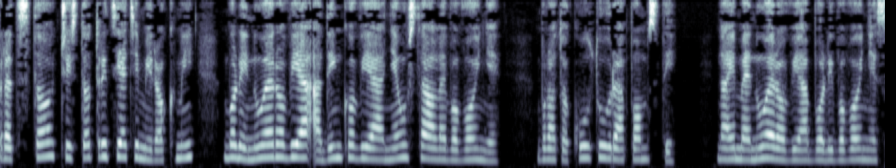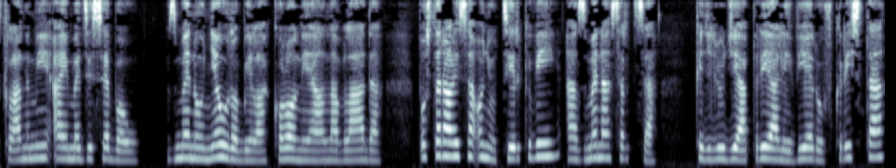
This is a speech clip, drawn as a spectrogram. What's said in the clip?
Pred 100 či 130 rokmi boli Nuerovia a Dinkovia neustále vo vojne. Bola to kultúra pomsty. Najmä Nuerovia boli vo vojne s klanmi aj medzi sebou. Zmenu neurobila koloniálna vláda. Postarali sa o ňu cirkvi a zmena srdca – keď ľudia prijali vieru v Krista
